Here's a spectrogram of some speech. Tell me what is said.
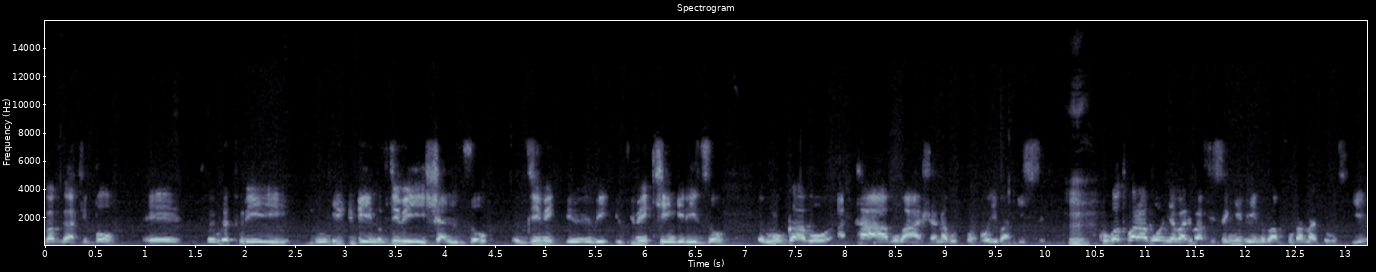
bavuga ati bo e, twebwe turi nk'ibintu by'ibisharizo by'ibikingirizo mugabo atabo na butoyi bahise mhm. kuko twarabonye bari bafise nk'ibintu bavuga amadosiye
